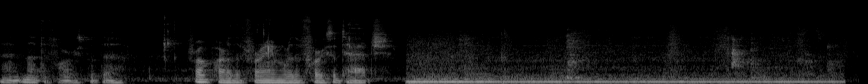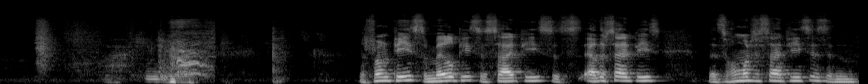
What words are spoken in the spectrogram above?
kind of, not the forks, but the front part of the frame where the forks attach. Ah, The front piece, the middle piece, the side piece, the other side piece. There's a whole bunch of side pieces, and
